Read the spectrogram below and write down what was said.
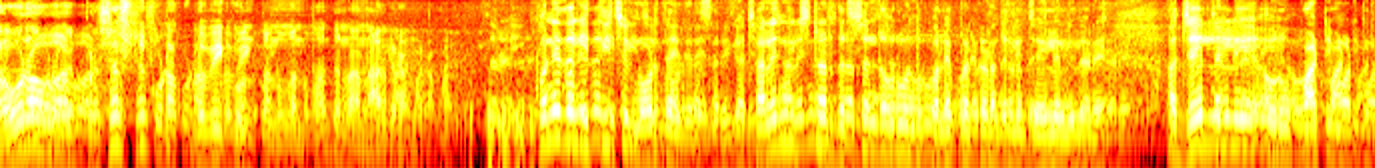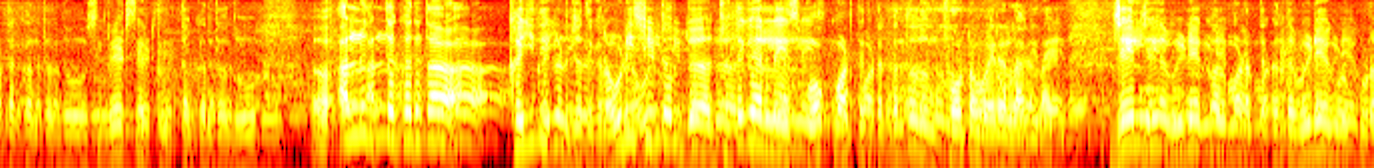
ಗೌರವ ಪ್ರಶಸ್ತಿ ಕೂಡ ಕೊಡಬೇಕು ಅಂತ ಅನ್ನುವಂಥದ್ದು ನಾನು ಆಗ್ರಹ ಮಾಡ್ತಾ ಇದ್ದೀನಿ. ಕೊನೆಯದಾಗಿ ಇತ್ತೀಚೆಗೆ ನೋಡ್ತಾ ಇದ್ದಾರೆ ಸರ್? ಈಗ ಚಾಲೆಂಜಿಂಗ್ ಸ್ಟಾರ್ ದರ್ಶನ್ ಅವರು ಒಂದು ಕೊಲೆ ಪ್ರಕರಣದಲ್ಲಿ ಜೈಲಲ್ಲಿದ್ದಾರೆ. ಆ ಜೈಲಿನಲ್ಲಿ ಅವರು ಪಾರ್ಟಿ ಮಾಡ್ತಿರ್ತಕ್ಕಂಥದ್ದು ಸಿಗರೇಟ್ ಸೇರ್ತಿರ್ತಕ್ಕಂಥದ್ದು ಅಲ್ಲಿರ್ತಕ್ಕಂಥ ಕೈದಿಗಳ ಜೊತೆಗೆ ರೌಡಿ ಸೀಟರ್ ಜೊತೆಗೆ ಅಲ್ಲಿ ಸ್ಮೋಕ್ ಮಾಡ್ತಿರ್ತಕ್ಕಂಥದ್ದು ಒಂದು ಫೋಟೋ ವೈರಲ್ ಆಗಿದೆ. ಜೈಲಿನಿಂದ ವಿಡಿಯೋ ಕಾಲ್ ಮಾಡಿರ್ತಕ್ಕಂಥ ವಿಡಿಯೋಗಳು ಕೂಡ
